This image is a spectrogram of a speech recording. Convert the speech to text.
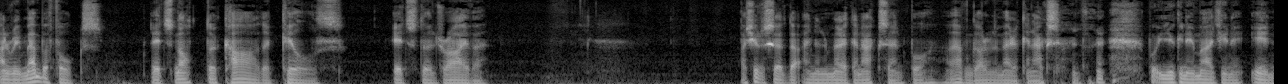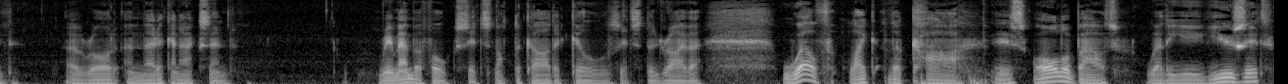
And remember, folks, it's not the car that kills, it's the driver. I should have said that in an American accent, but I haven't got an American accent. but you can imagine it in a raw American accent. Remember, folks, it's not the car that kills, it's the driver. Wealth, like the car, is all about whether you use it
